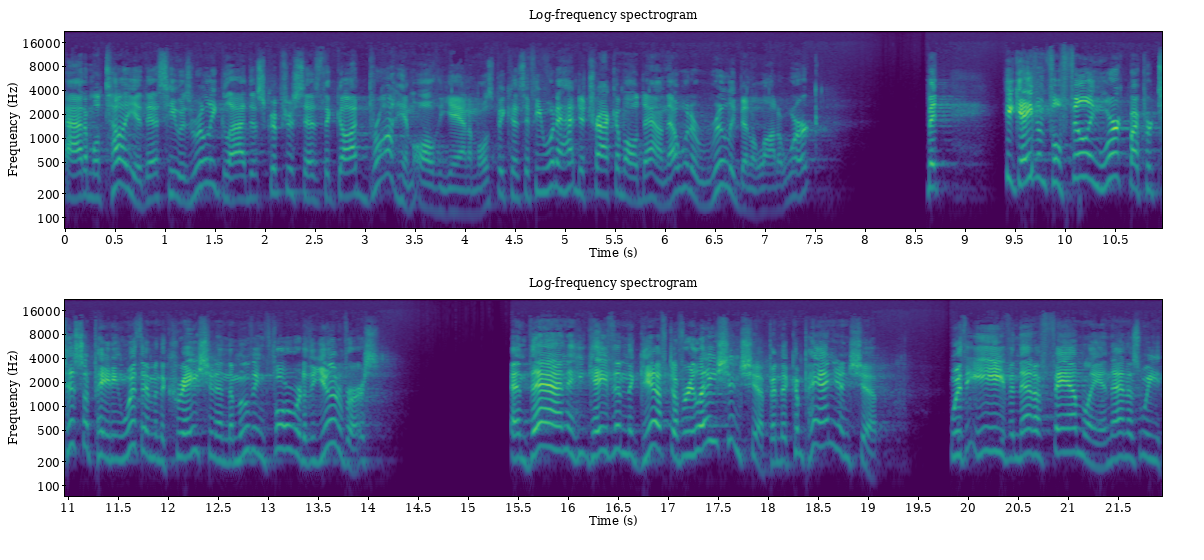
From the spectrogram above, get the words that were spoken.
Adam will tell you this. He was really glad that scripture says that God brought him all the animals because if he would have had to track them all down, that would have really been a lot of work. But he gave him fulfilling work by participating with him in the creation and the moving forward of the universe. And then he gave them the gift of relationship and the companionship. with Eve and then a family. And then as we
